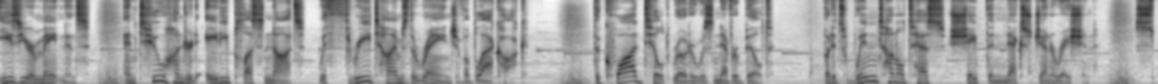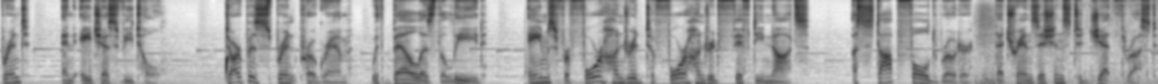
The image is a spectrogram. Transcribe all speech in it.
easier maintenance, and 280-plus knots with three times the range of a Blackhawk. The quad tilt rotor was never built, but its wind tunnel tests shape the next generation, Sprint and HSVTOL. DARPA's Sprint program, with Bell as the lead, aims for 400 to 450 knots, a stop-fold rotor that transitions to jet thrust,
